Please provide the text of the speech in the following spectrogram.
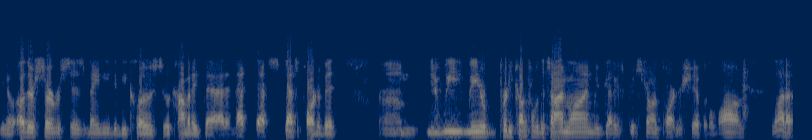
you know, other services may need to be closed to accommodate that, and that that's that's part of it. Um, you know, we we are pretty comfortable with the timeline. We've got a good, strong partnership with a long, a lot of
